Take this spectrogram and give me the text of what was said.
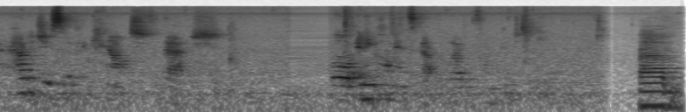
how did you sort of account for that? Or any comments about the global fund? Um,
